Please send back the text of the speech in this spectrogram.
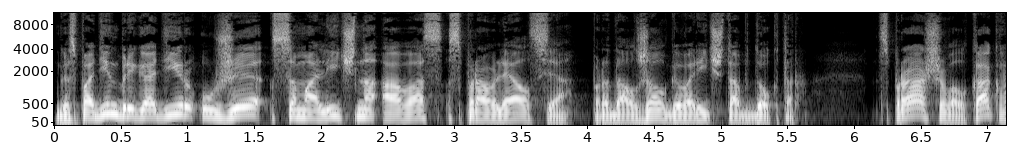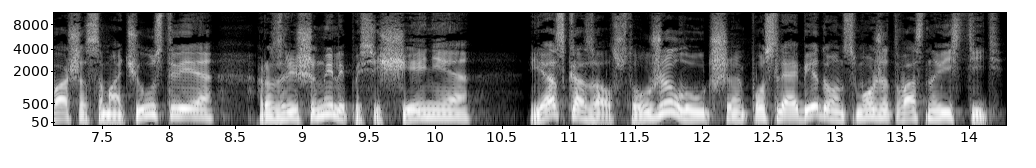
«Господин бригадир уже самолично о вас справлялся», продолжал говорить штаб-доктор. Спрашивал, как ваше самочувствие, разрешены ли посещения. Я сказал, что уже лучше, после обеда он сможет вас навестить.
